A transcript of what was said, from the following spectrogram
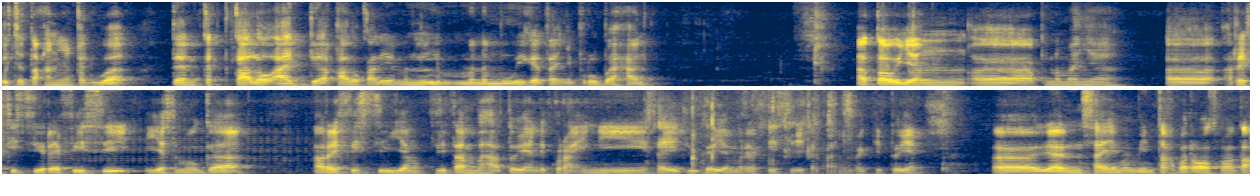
cetakan yang kedua. Dan ke, kalau ada kalau kalian menemui katanya perubahan atau yang uh, apa namanya revisi-revisi uh, ya semoga revisi yang ditambah atau yang dikurang ini saya juga yang merevisi katanya begitu ya. Uh, dan saya meminta kepada Allah SWT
